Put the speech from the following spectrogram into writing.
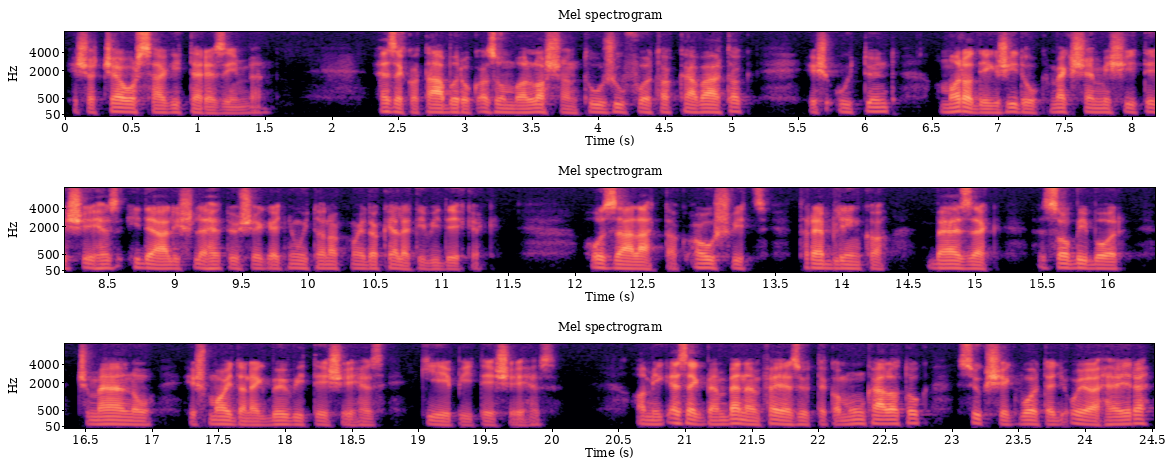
és a csehországi Terezinben. Ezek a táborok azonban lassan túlzsúfoltakká váltak, és úgy tűnt, a maradék zsidók megsemmisítéséhez ideális lehetőséget nyújtanak majd a keleti vidékek. Hozzáláttak Auschwitz, Treblinka, Belzek, Zobibor, Csmelno és Majdanek bővítéséhez, kiépítéséhez. Amíg ezekben be nem fejeződtek a munkálatok, szükség volt egy olyan helyre,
